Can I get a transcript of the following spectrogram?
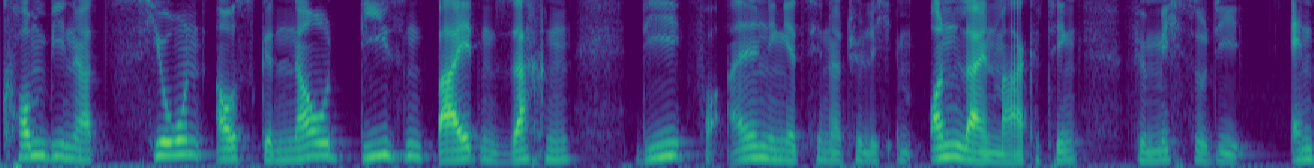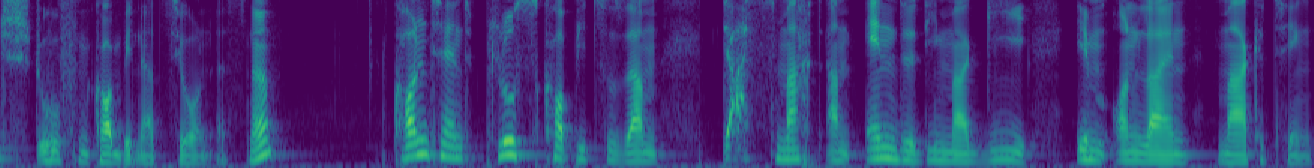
Kombination aus genau diesen beiden Sachen, die vor allen Dingen jetzt hier natürlich im Online-Marketing für mich so die Endstufenkombination ist. Ne? Content plus Copy zusammen, das macht am Ende die Magie im Online-Marketing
